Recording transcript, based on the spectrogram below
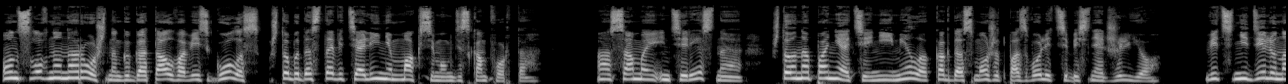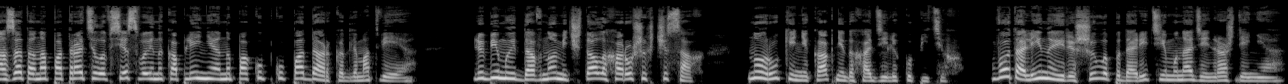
Он словно нарочно гоготал во весь голос, чтобы доставить Алине максимум дискомфорта. А самое интересное, что она понятия не имела, когда сможет позволить себе снять жилье. Ведь неделю назад она потратила все свои накопления на покупку подарка для Матвея. Любимый давно мечтал о хороших часах, но руки никак не доходили купить их. Вот Алина и решила подарить ему на день рождения.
